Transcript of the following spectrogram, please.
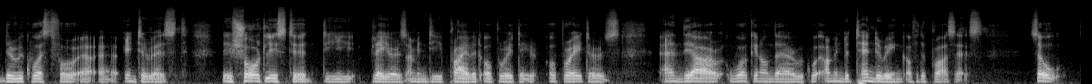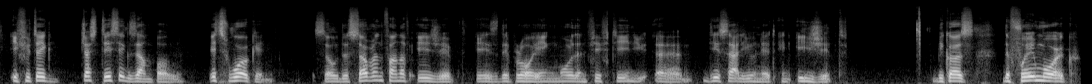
the request for uh, uh, interest. They shortlisted the players, I mean the private operator operators, and they are working on the requ- I mean the tendering of the process. So if you take just this example, it's working. So the sovereign fund of Egypt is deploying more than 15 uh, unit in Egypt because the framework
